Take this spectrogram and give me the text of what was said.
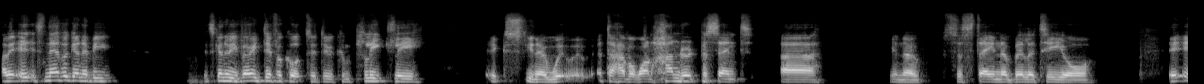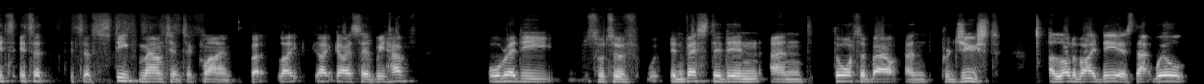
I mean, it's never going to be. It's going to be very difficult to do completely, you know, to have a one hundred percent, uh, you know, sustainability or it's it's a it's a steep mountain to climb. But like like Guy said, we have already sort of invested in and thought about and produced a lot of ideas that will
